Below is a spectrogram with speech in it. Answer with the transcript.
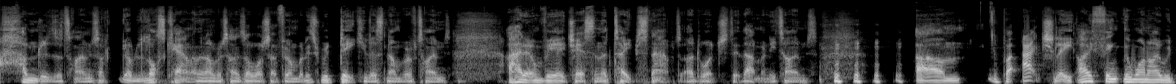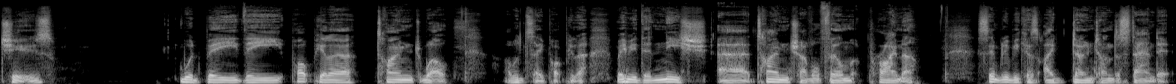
hundreds of times. I've lost count of the number of times I watched that film, but it's a ridiculous number of times. I had it on VHS and the tape snapped. I'd watched it that many times. um, but actually, I think the one I would choose would be the popular time, well, I wouldn't say popular, maybe the niche, uh, time travel film Primer simply because I don't understand it.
